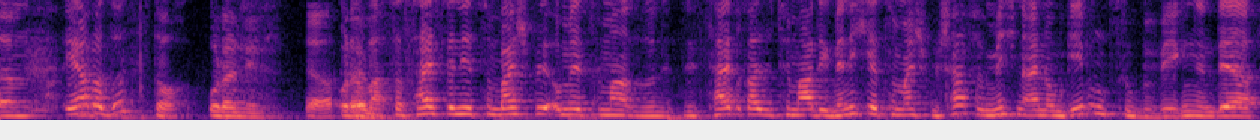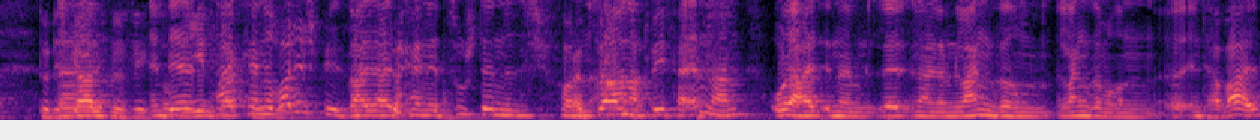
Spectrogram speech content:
Ähm, ja, aber so ist es doch, oder nicht? Ja. Oder was? Das heißt, wenn ihr zum Beispiel, um jetzt mal so die, die Zeitreisethematik, wenn ich jetzt zum Beispiel schaffe, mich in eine Umgebung zu bewegen, in der Du dich gar nicht bewegst, in der Zeit Tag keine. Rolle spielt, weil halt keine Zustände sich von A Verdammt. nach B verändern oder halt in einem, in einem langsamen, langsameren äh, Intervall,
